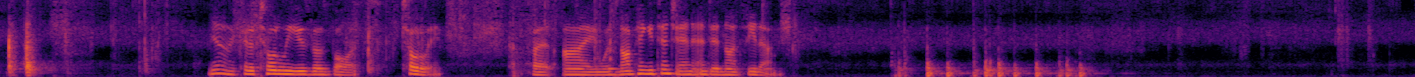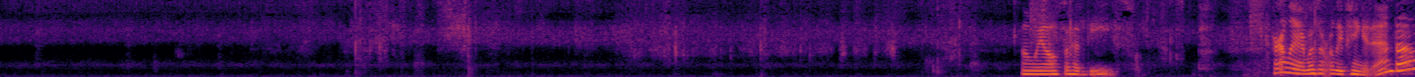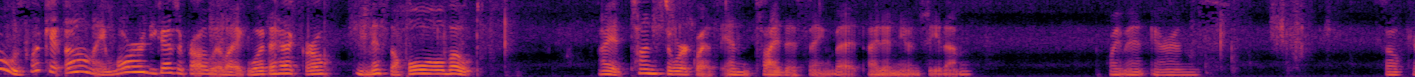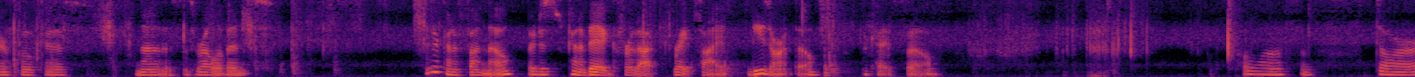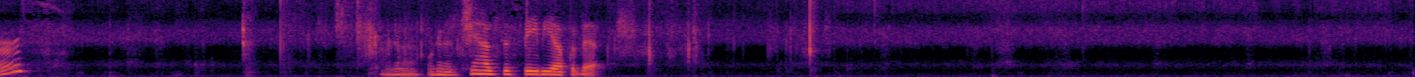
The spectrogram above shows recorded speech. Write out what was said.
Yeah, I could have totally used those bullets. Totally. But I was not paying attention and did not see them. Also had these. Apparently I wasn't really paying it. And those, look at, oh my lord, you guys are probably like, what the heck, girl? You missed the whole boat. I had tons to work with inside this thing, but I didn't even see them. Appointment, errands, self-care focus. None of this is relevant. These are kind of fun though. They're just kind of big for that right side. These aren't though. Okay, so pull off some stars. We're gonna we're gonna jazz this baby up a bit.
